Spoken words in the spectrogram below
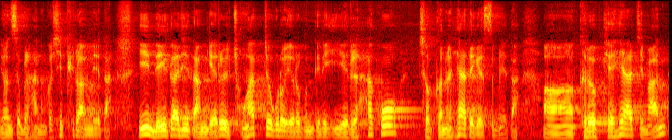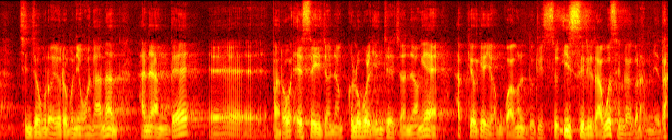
연습을 하는 것이 필요합니다. 이 네 가지 단계를 종합적으로 여러분들이 이해를 하고 접근을 해야 되겠습니다. 어, 그렇게 해야지만 진정으로 여러분이 원하는 한양대 에, 바로 에세이 전형, 글로벌 인재 전형의 합격의 영광을 누릴 수 있으리라고 생각을 합니다.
